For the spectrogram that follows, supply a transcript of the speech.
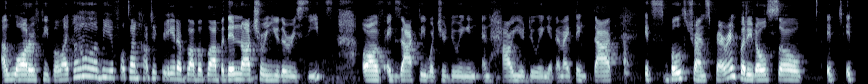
A lot of people like oh i'll be a full-time content creator blah blah blah but they're not showing you the receipts of exactly what you're doing and how you're doing it. And i think that it's both transparent but it also it it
